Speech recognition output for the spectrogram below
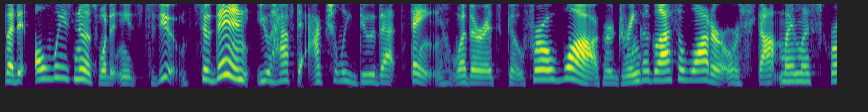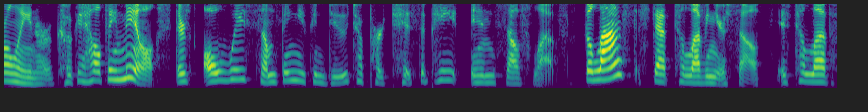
but it always knows what it needs to do. So then you have to actually do that thing, whether it's go for a walk or drink a glass of water or stop mindless scrolling or cook a healthy meal. There's always something you can do to participate in self love. The last step to loving yourself is to love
